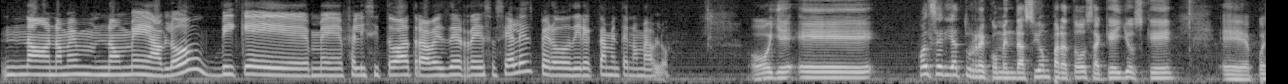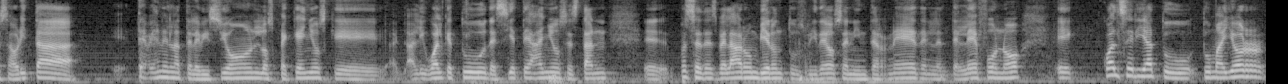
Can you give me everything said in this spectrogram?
No, no me, no me habló, vi que me felicitó a través de redes sociales, pero directamente no me habló. Oye, eh, ¿cuál sería tu recomendación para todos aquellos que eh, pues ahorita te ven en la televisión, los pequeños que, al igual que tú, de siete años, están, eh, pues se desvelaron, vieron tus videos en internet, en el teléfono. Eh, ¿Cuál sería tu, tu mayor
